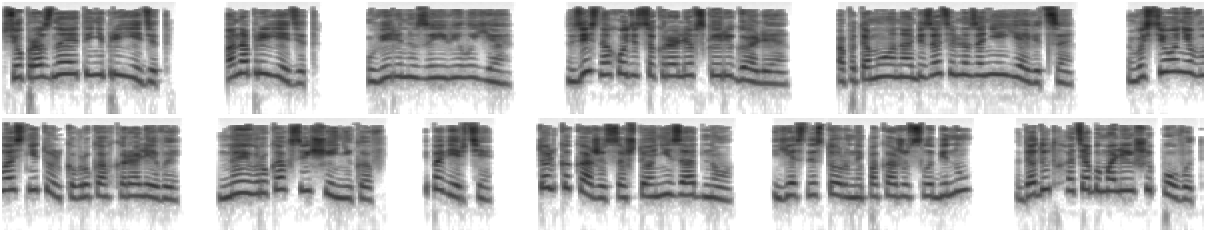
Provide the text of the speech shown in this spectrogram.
все прознает и не приедет? Она приедет, уверенно заявила я. Здесь находится королевская регалия, а потому она обязательно за ней явится. В Астионе власть не только в руках королевы, но и в руках священников. И поверьте, только кажется, что они заодно. Если стороны покажут слабину, дадут хотя бы малейший повод,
